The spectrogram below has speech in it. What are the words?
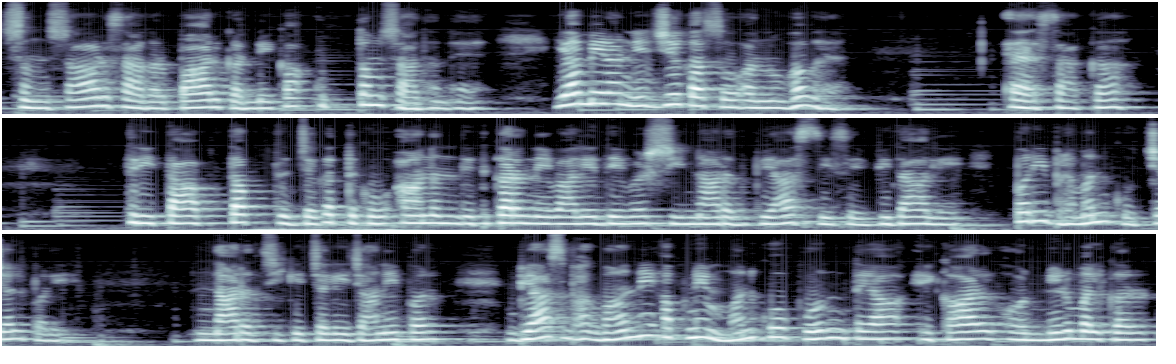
संसार सागर पार करने का उत्तम साधन है। यह मेरा निज का सो अनुभव है। ऐसा कह त्रिताप तप्त जगत को आनंदित करने वाले देवर्षि नारद व्यास जी से विदा ले, परिभ्रमण को चल पड़े। नारद जी के चले जाने पर व्यास भगवान ने अपने मन को पूर्णतया एकार और निर्मल कर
